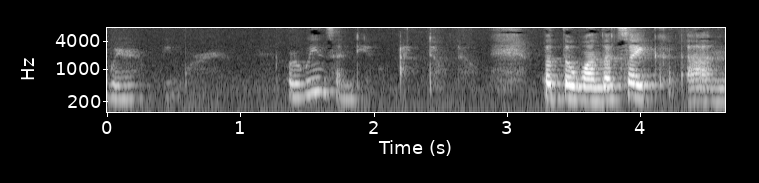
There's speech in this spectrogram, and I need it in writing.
where we were. Were we in San Diego? I don't know, but the one that's like um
